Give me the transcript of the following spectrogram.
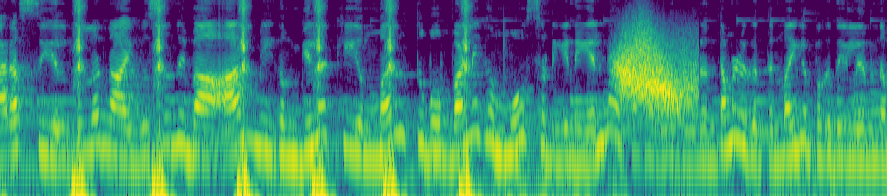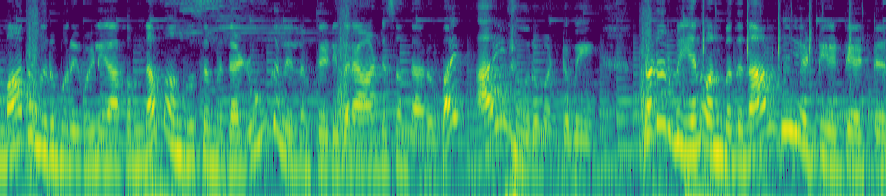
அரசியல் புலனாய்வு சினிமா ஆன்மீகம் இலக்கியம் மருத்துவம் வணிகம் மோசடி என எல்லா தகவல்களுடன் தமிழகத்தின் மையப்பகுதியில் இருந்து மாதம் இருமுறை வெளியாகும் நம் அங்குசம் இதழ் உங்கள் இல்லம் தேடி வர ஆண்டு சந்தா ரூபாய் ஐநூறு மட்டுமே. தொடர்பு எண் ஒன்பது நான்கு எட்டு எட்டு எட்டு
